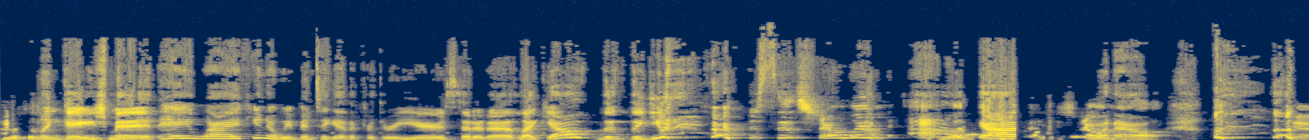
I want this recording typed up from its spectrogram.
initial engagement. Hey, wife, you know we've been together for three years. Da da da. Like y'all, the, the universe is showing out. God is showing out. Yeah.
